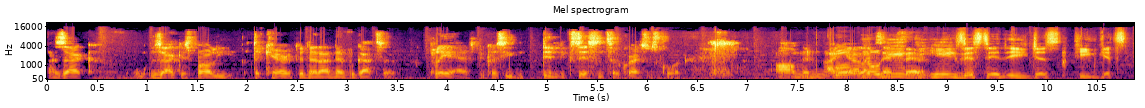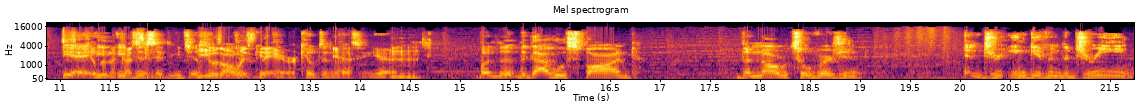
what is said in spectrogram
a Zack, Zack is probably the character that I never got to play as because he didn't exist until Crisis Core. Um, and like, well, yeah, I like no, Zack he, Fair. he existed. He just he gets yeah, he, he existed. He just he was always he there, killed in the yeah. cutscene. Yeah. Mm. But the, the guy who spawned the Naruto version and, dr- and given the dream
